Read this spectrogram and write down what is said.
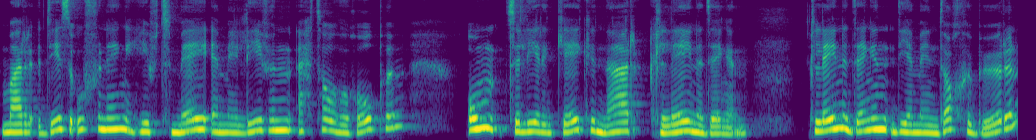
Maar deze oefening heeft mij in mijn leven echt al geholpen om te leren kijken naar kleine dingen. Kleine dingen die in mijn dag gebeuren.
